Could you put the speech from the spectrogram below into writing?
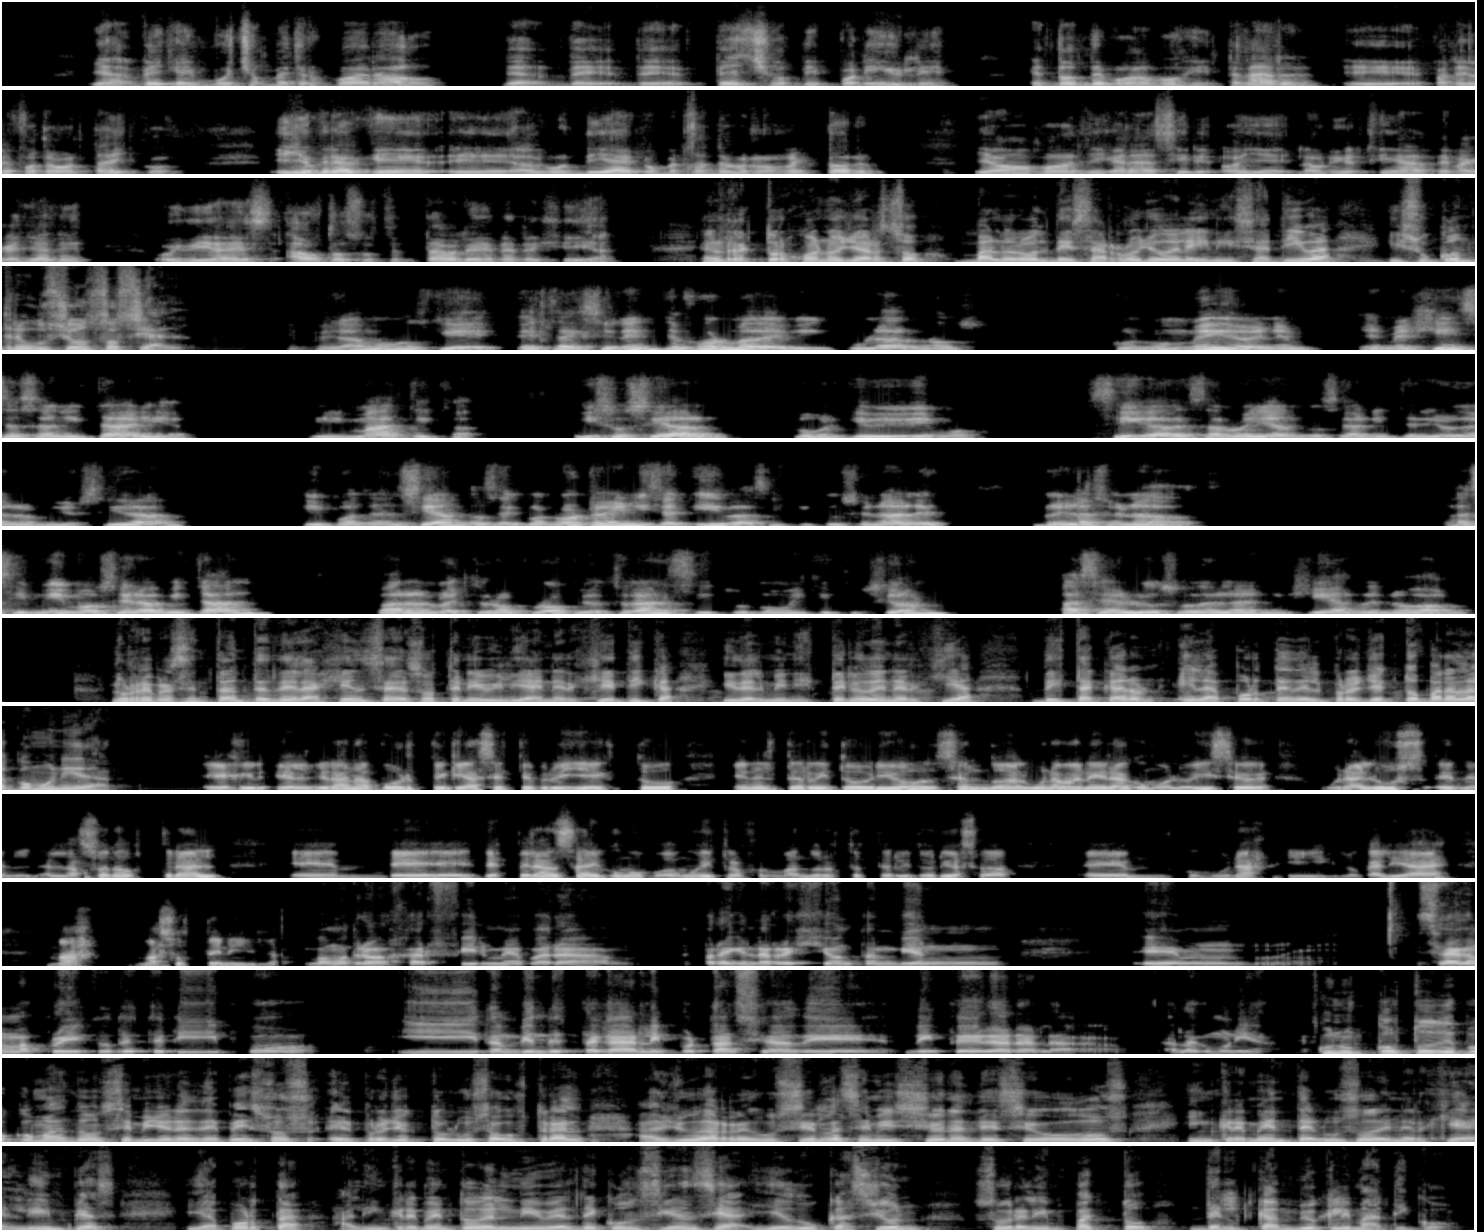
ya ve que hay muchos metros cuadrados de, de, techo disponibles en donde podemos instalar eh, paneles fotovoltaicos. Y yo creo que eh, algún día, conversando con el rector, ya vamos a poder llegar a decir, oye, la Universidad de Magallanes hoy día es autosustentable en energía. El rector Juan Ollarzo valoró el desarrollo de la iniciativa y su contribución social. Esperamos que esta excelente forma de vincularnos con un medio en em-, emergencia sanitaria, climática y social como el que vivimos siga desarrollándose al interior de la universidad y potenciándose con otras iniciativas institucionales relacionadas. Asimismo, será vital para nuestro propio tránsito como institución hacia el uso de las energías renovables. Los representantes de la Agencia de Sostenibilidad Energética y del Ministerio de Energía destacaron el aporte del proyecto para la comunidad es el gran aporte que hace este proyecto en el territorio, siendo de alguna manera, como lo hice, una luz en, la zona austral eh, de, esperanza de cómo podemos ir transformando nuestros territorios a eh, comunas y localidades más, más sostenibles. Vamos a trabajar firme para, para que en la región también em, se hagan más proyectos de este tipo y también destacar la importancia de, de integrar a la, a la comunidad. Con un costo de poco más de 11 millones de pesos, el proyecto Luz Austral ayuda a reducir las emisiones de CO2, incrementa el uso de energías limpias y aporta al incremento del nivel de conciencia y educación sobre el impacto del cambio climático.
